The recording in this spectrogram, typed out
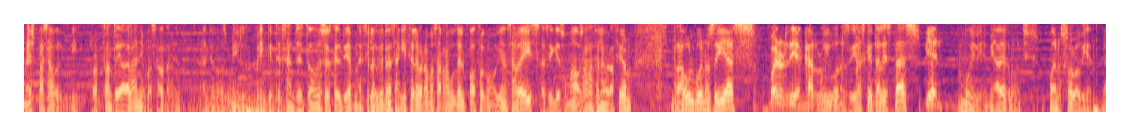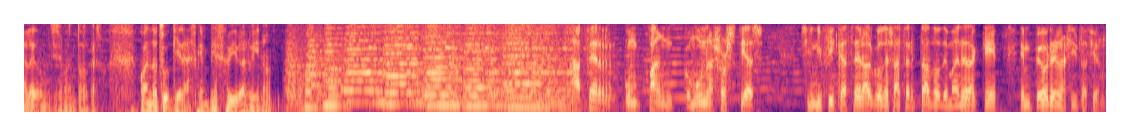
mes pasado y por lo tanto ya del año pasado también, año 2023. Antes de todo eso es que es viernes y los viernes aquí celebramos a Raúl del Pozo, como bien sabéis, así que sumados a la celebración. Raúl, buenos días. Buenos días, Carlos. Muy buenos días. ¿Qué tal estás? Bien. Muy bien, me alegro muchísimo. Bueno, solo bien, me alegro muchísimo en todo caso. Cuando tú quieras, que empiece viva el vino. Hacer un pan como unas hostias significa hacer algo desacertado de manera que empeore la situación.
